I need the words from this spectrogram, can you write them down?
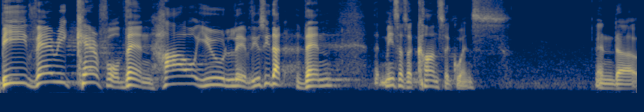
Be very careful then how you live. Do you see that then? That means as a consequence. And uh,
